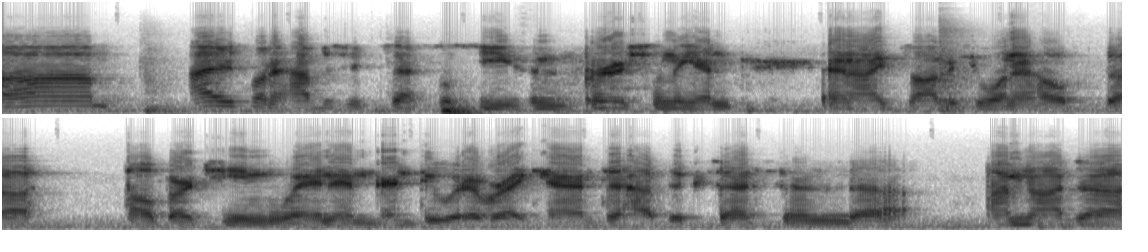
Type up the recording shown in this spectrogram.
Um, I just want to have a successful season personally, and and I just obviously want to help the help our team win and, and do whatever I can to have success. And uh, I'm not uh,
